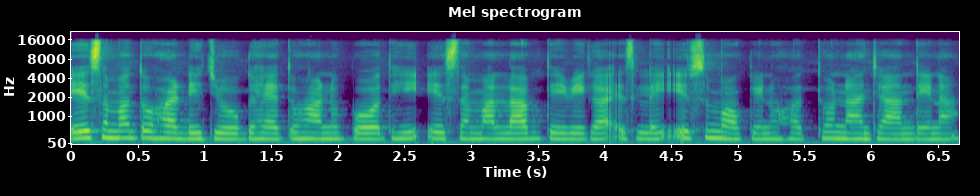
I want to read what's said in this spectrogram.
ਇਹ ਸਮਾਂ ਤੁਹਾਡੇ ਯੋਗ ਹੈ, ਤੁਹਾਨੂੰ ਬਹੁਤ ਹੀ ਇਹ ਸਮਾਂ ਲਾਭ ਦੇਵੇਗਾ। ਇਸ ਲਈ ਇਸ ਮੌਕੇ ਨੂੰ ਹੱਥੋਂ ਨਾ ਜਾਣ ਦੇਣਾ।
